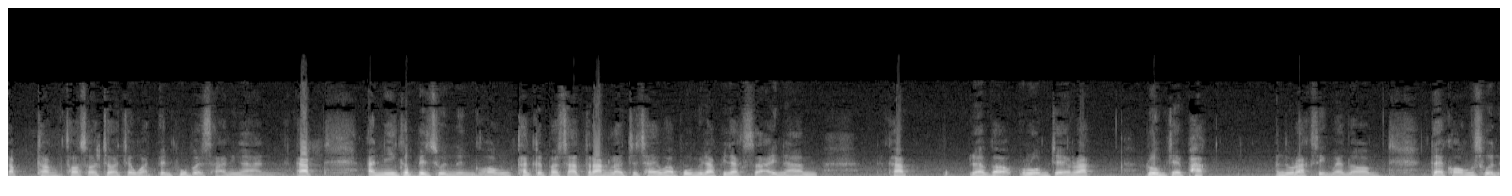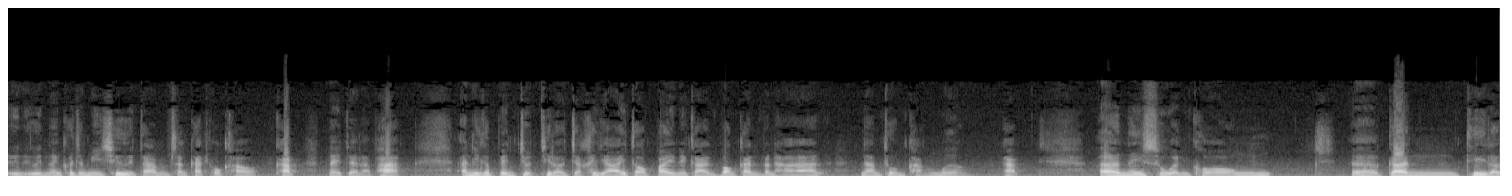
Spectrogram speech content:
กับทางทสจจังหวัดเป็นผู้ประสานงานครับ อันนี้ก็เป็นส่วนหนึ่งของถ้าเกิดภาษาตรังเราจะใช้ว่าภูมิรักพิทักษ์สายน้ำ ครับ แล้วก็รวมใจรัก รวมใจพักอนุรักษ์สิ่งแวดล้อม แต่ของส่วนอื่นๆ นั้นก็จะมีชื่อตามสังกัดของเขาครับ ในแต่ละภาค อันนี้ก็เป็นจุดที่เราจะขยายต่อไปในการป้องกันปัญหาน้ำท่วมขังเมืองครับในส่วนของอการที่เรา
